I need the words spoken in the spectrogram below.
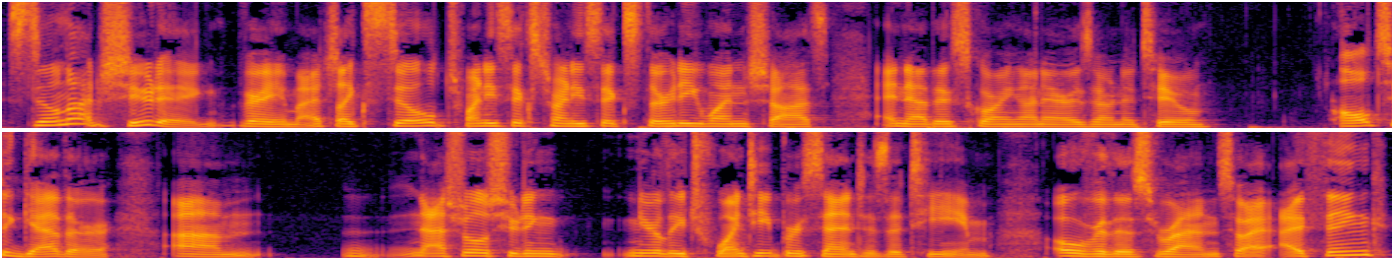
Still not shooting very much, like still 26, 26, 31 shots. And now they're scoring on Arizona too. Altogether, um, Nashville is shooting nearly 20% as a team over this run. So I, I think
